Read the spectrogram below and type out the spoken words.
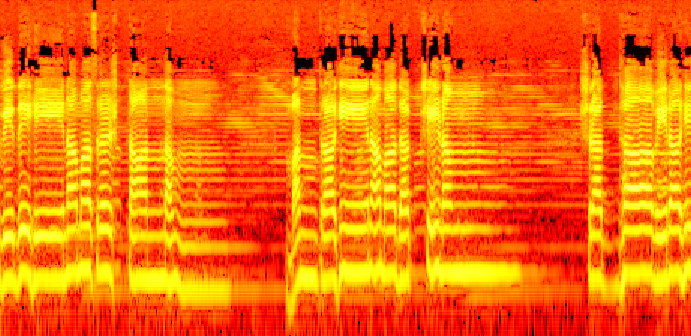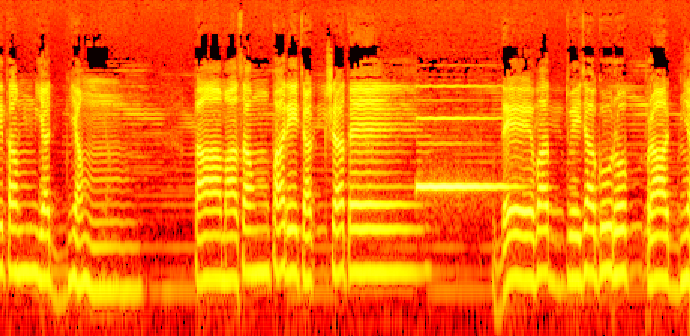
विधिहीनमसृष्टान्नम् मन्त्रहीनमदक्षिणम्। श्रद्धाविरहितम् यज्ञम्। तामसम् परिचक्षते। देवद्विजगुरुप्राज्ञ।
